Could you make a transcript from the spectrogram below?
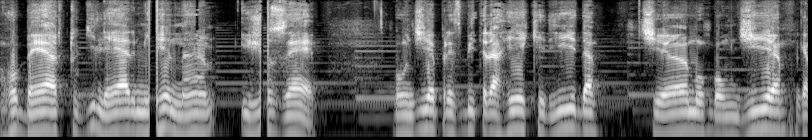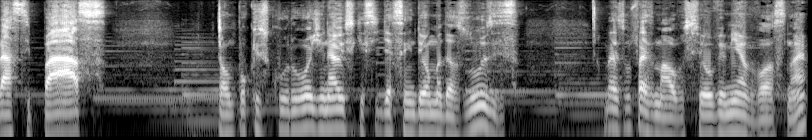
Roberto, Guilherme, Renan e José. Bom dia, presbítera Rê, querida. Te amo. Bom dia, graça e paz. Tá um pouco escuro hoje, né? Eu esqueci de acender uma das luzes. Mas não faz mal, você ouve a minha voz, né?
